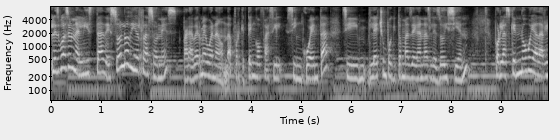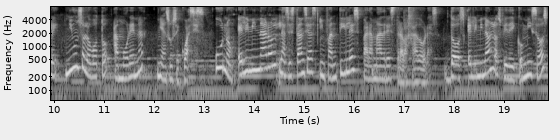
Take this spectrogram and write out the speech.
les voy a hacer una lista de solo 10 razones para verme buena onda, porque tengo fácil 50. Si le echo un poquito más de ganas, les doy 100, por las que no voy a darle ni un solo voto a Morena ni a sus secuaces. 1. Eliminaron las estancias infantiles para madres trabajadoras. 2. Eliminaron los fideicomisos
